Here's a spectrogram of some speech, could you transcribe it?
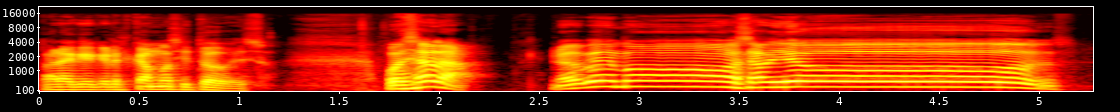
Para que crezcamos y todo eso. Pues hala, nos vemos. Adiós.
